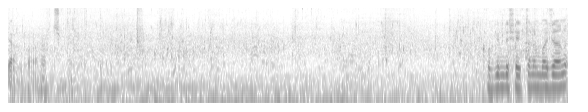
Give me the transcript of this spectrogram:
Ya aha, çıktı. Bugün de şeytanın bacağını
